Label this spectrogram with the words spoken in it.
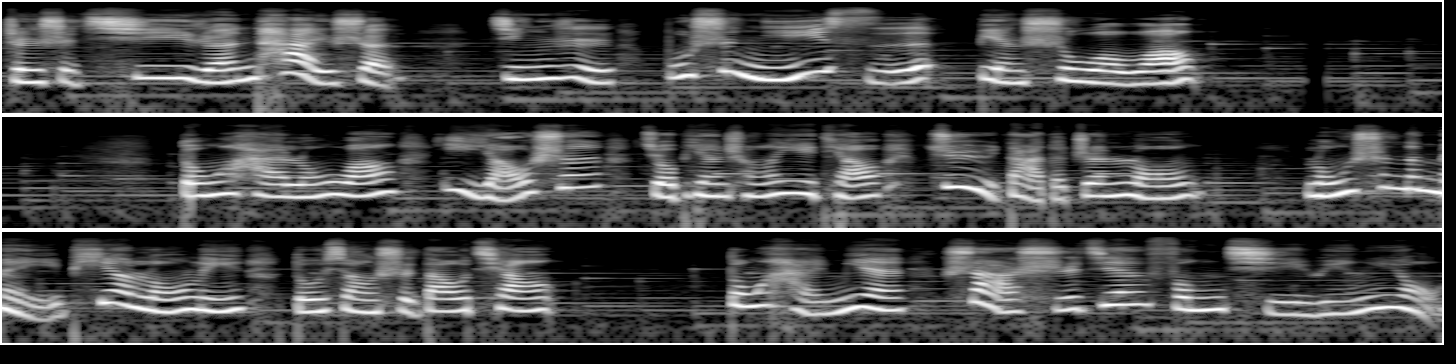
真是欺人太甚！今日不是你死，便是我亡。”东海龙王一摇身，就变成了一条巨大的真龙，龙身的每一片龙鳞都像是刀枪。东海面霎时间风起云涌，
